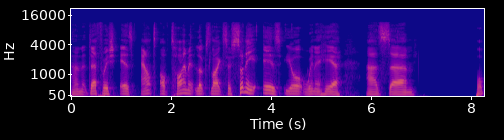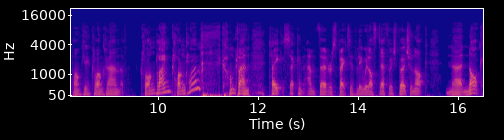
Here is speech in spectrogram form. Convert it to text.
And Deathwish is out of time, it looks like. So Sunny is your winner here as um, Port Ponky and Clonclan. Clongplan? Clongplan? Clongplan take second and third respectively. We lost Deathwish, Virtual Knock, Knock,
